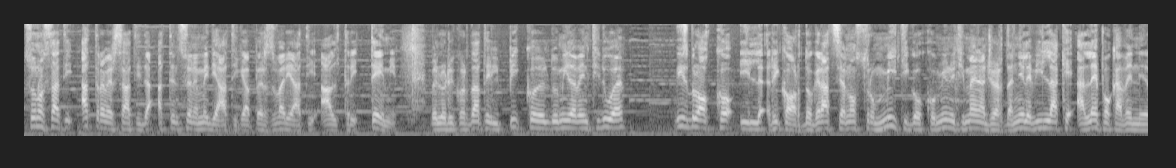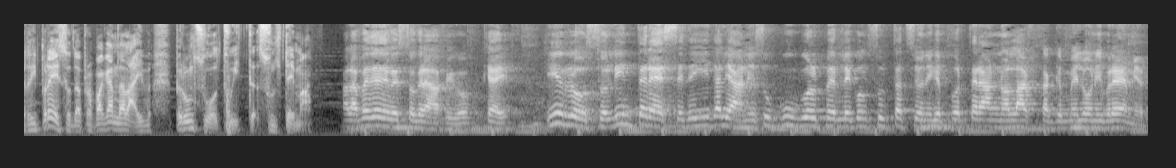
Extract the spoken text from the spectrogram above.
sono stati attraversati da attenzione mediatica per svariati altri temi. Ve lo ricordate il picco del 2022? Vi sblocco il ricordo grazie al nostro mitico community manager Daniele Villa che all'epoca venne ripreso da Propaganda Live per un suo tweet sul tema. Allora, vedete questo grafico, ok? In rosso l'interesse degli italiani su Google per le consultazioni che porteranno all'hashtag Meloni Premier.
